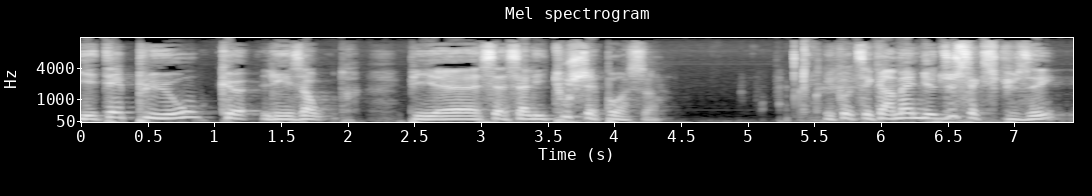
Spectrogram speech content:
ils étaient plus haut que les autres. Puis euh, ça, ça les touchait pas, ça. Écoute, c'est quand même, il a dû s'excuser.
